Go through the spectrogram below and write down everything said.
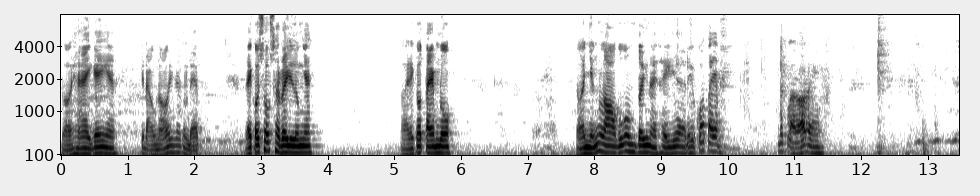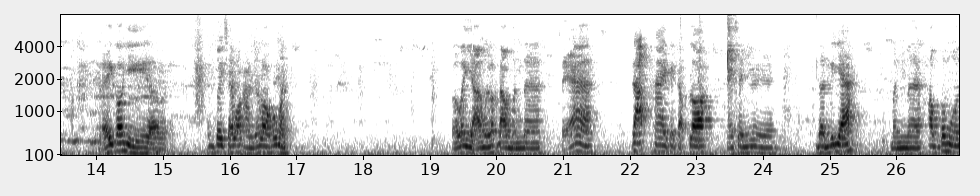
Rồi hai cái cái đầu nối rất là đẹp. Đây có số seri luôn nha. Rồi đây có tem luôn. Rồi những lo của công ty này thì đều có tem rất là rõ ràng. Để có gì ờ, công ty sẽ bảo hành cho lo của mình. Rồi bây giờ mình bắt đầu mình ờ, sẽ ờ, ráp hai cái cặp lo. Để xem như lên cái giá. Mình không có mua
